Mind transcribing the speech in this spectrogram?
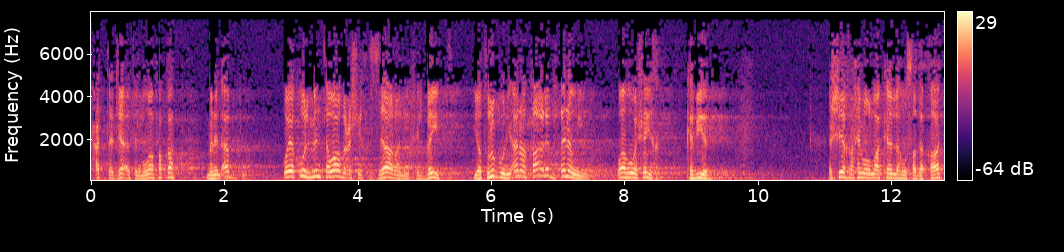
حتى جاءت الموافقة من الأب ويقول من تواضع الشيخ زارني في البيت يطلبني أنا طالب ثانوي وهو شيخ كبير. الشيخ رحمه الله كان له صدقات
